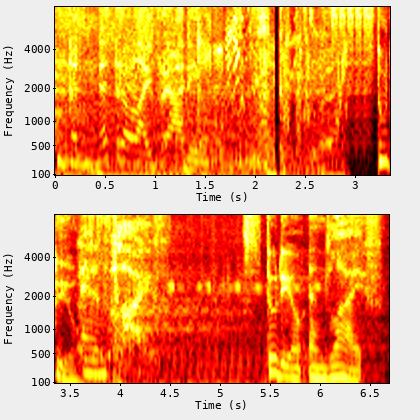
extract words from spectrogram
Metro Life Radio. Studio and Life. Studio and Life.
